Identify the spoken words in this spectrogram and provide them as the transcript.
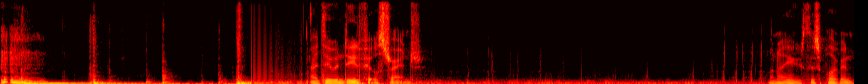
I do indeed feel strange when I use this plugin.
